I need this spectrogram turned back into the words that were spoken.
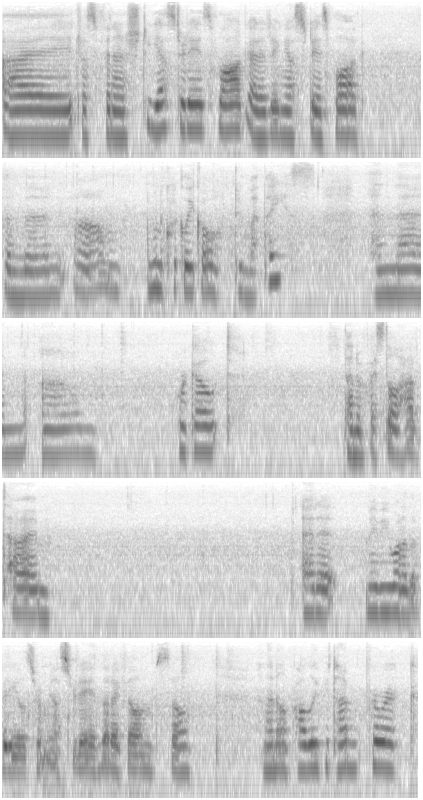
I just finished yesterday's vlog, editing yesterday's vlog, and then um, I'm gonna quickly go do my face, and then um, work out. Then, if I still have time, edit maybe one of the videos from yesterday that I filmed. So, and then it'll probably be time for work.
